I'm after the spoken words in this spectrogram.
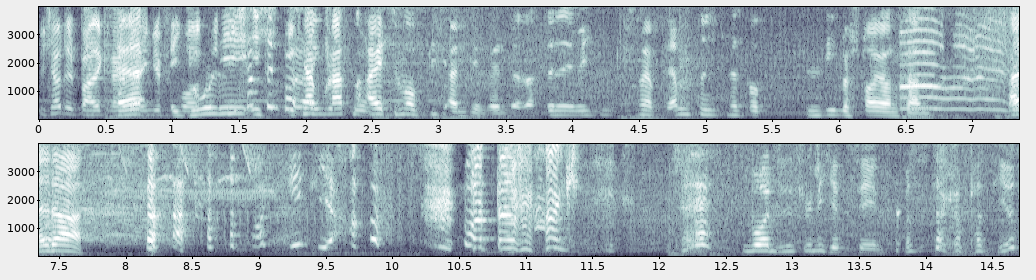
Ich hatte den Ball gerade Äh, eingefroren. Juli, Ich hab ich, den ich, habe gerade ein. Item auf dich angewendet, dass du nämlich nicht mehr bremsen und nicht mehr so sensibel steuern kannst. Alter! Was geht hier ab? What the fuck? Boah, das will ich jetzt sehen. Was ist da gerade passiert?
